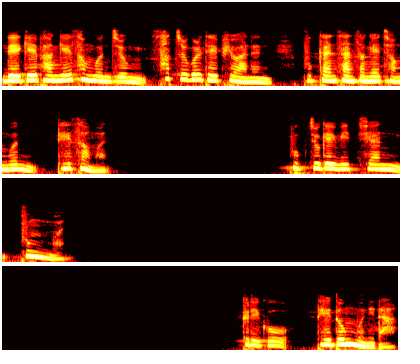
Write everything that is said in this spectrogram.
4개 방의 성문 중 서쪽을 대표하는 북한 산성의 정문 대성문, 북쪽에 위치한 북문, 그리고 대동문이다.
